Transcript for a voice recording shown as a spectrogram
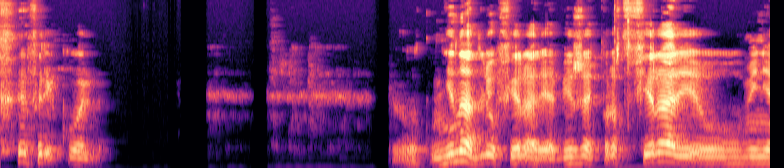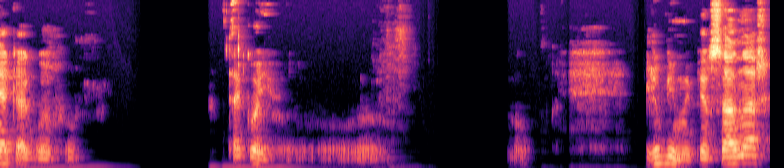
Прикольно. Вот, не надо Лех Феррари обижать. Просто Феррари у меня как бы такой ну, любимый персонаж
